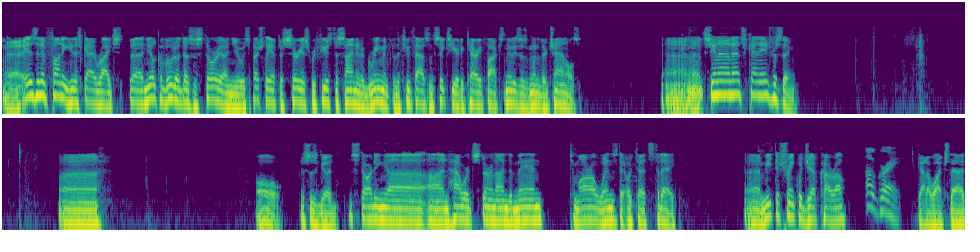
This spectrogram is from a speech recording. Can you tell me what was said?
Uh, isn't it funny, this guy writes, uh, Neil Cavuto does a story on you, especially after Sirius refused to sign an agreement for the 2006 year to carry Fox News as one of their channels. Uh, that's, you know, that's kind of interesting. Uh, oh, this is good. Starting uh, on Howard Stern On Demand tomorrow, Wednesday, oh, that's today. Uh, Meet the Shrink with Jeff Caro. Oh, great. Got to watch that.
